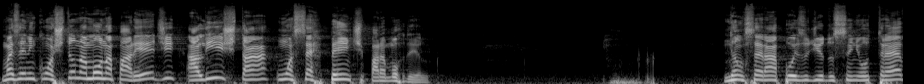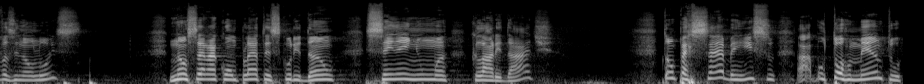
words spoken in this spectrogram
Mas ele encostando a mão na parede, ali está uma serpente para mordê-lo. Não será, pois, o dia do Senhor trevas e não luz? Não será completa escuridão sem nenhuma claridade? Então percebem isso? O tormento,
